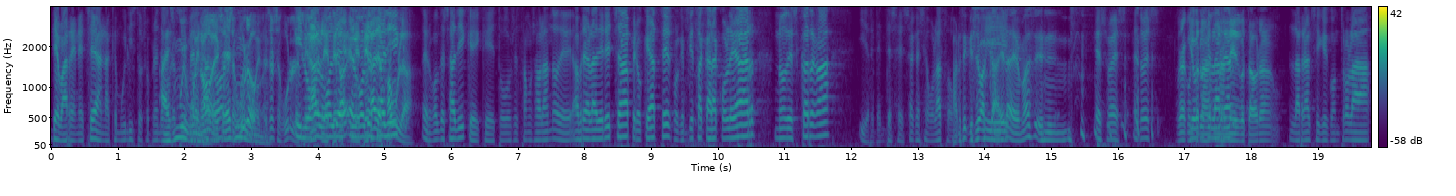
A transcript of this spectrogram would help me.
de Barrenechea en la que muy listo sorprende. Ah, es muy primer buena, no, palo. eso es muy seguro, buena. eso seguro. Le Y luego pega- el gol, pega- de, el le gol de pega de Sadik, fábula. el gol de Sadik, que, que todos estamos hablando de abre a la derecha, pero ¿qué haces? Porque empieza a caracolear, no descarga y de repente se saca ese golazo. Parece que se va a caer además en... Eso es. Entonces, Voy a yo contar creo que la Real, anécdota ahora. la Real sí que controla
